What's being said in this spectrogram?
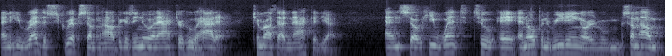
And he read the script somehow because he knew an actor who had it. Tim Roth hadn't acted yet. And so he went to a, an open reading or somehow,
